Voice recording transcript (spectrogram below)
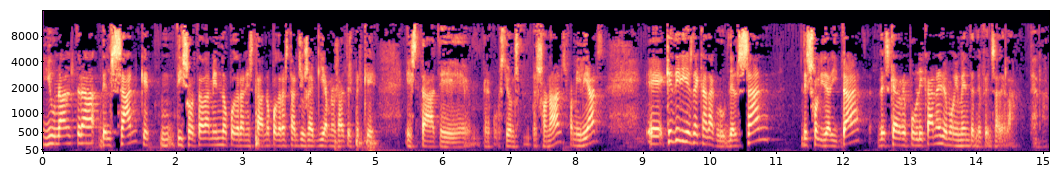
i una altra del sant, que dissortadament no podran estar, no podrà estar Josep aquí amb nosaltres perquè està eh, per qüestions personals, familiars. Eh, què diries de cada grup? Del sant, de solidaritat, d'Esquerra Republicana i del moviment en defensa de la terra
